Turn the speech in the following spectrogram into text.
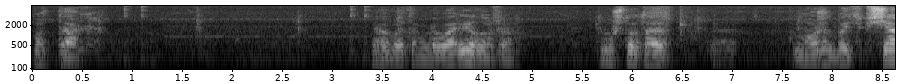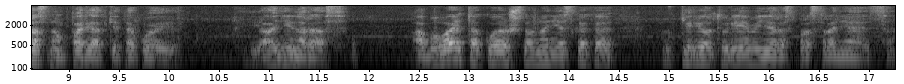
Вот так. Я об этом говорил уже. Ну, что-то, э, может быть, в частном порядке такой один раз. А бывает такое, что на несколько период времени распространяется.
